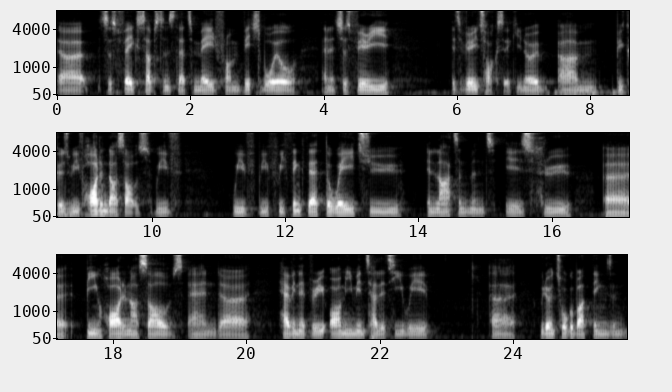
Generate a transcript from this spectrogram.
uh, it's this fake substance that's made from vegetable oil, and it's just very, it's very toxic. You know, um, because we've hardened ourselves. We've, we've, we've, we think that the way to enlightenment is through uh, being hard on ourselves and uh, having that very army mentality where uh, we don't talk about things and,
